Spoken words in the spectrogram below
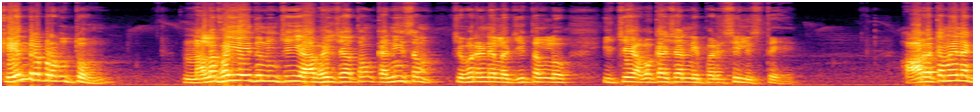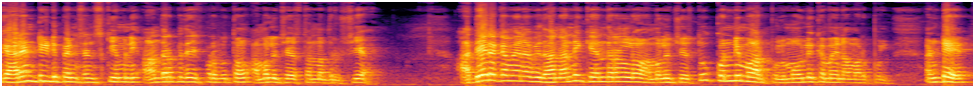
కేంద్ర ప్రభుత్వం నలభై ఐదు నుంచి యాభై శాతం కనీసం చివరి నెల జీతంలో ఇచ్చే అవకాశాన్ని పరిశీలిస్తే ఆ రకమైన గ్యారంటీడ్ పెన్షన్ స్కీమ్ని ఆంధ్రప్రదేశ్ ప్రభుత్వం అమలు చేస్తున్న దృష్ట్యా అదే రకమైన విధానాన్ని కేంద్రంలో అమలు చేస్తూ కొన్ని మార్పులు మౌలికమైన మార్పులు. అంటే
